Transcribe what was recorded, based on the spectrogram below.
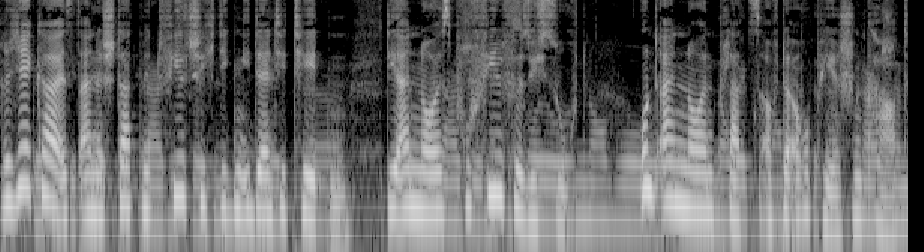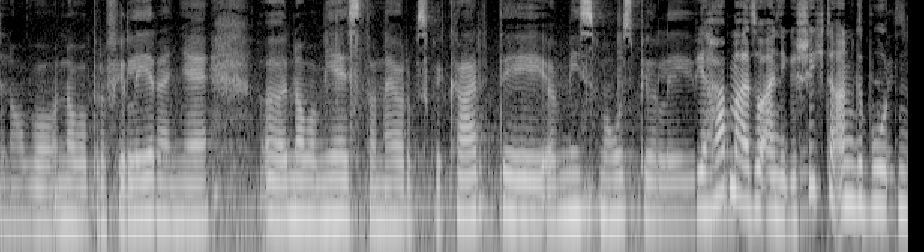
Rijeka ist eine Stadt mit vielschichtigen Identitäten, die ein neues Profil für sich sucht und einen neuen Platz auf der europäischen Karte. Wir haben also eine Geschichte angeboten,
